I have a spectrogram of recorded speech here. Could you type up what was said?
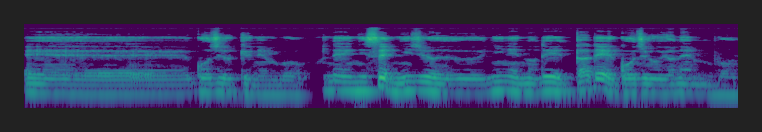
えー、59年分。で、2022年のデータで54年分。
